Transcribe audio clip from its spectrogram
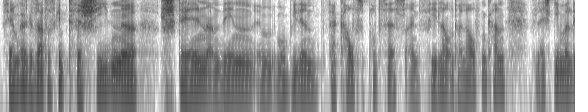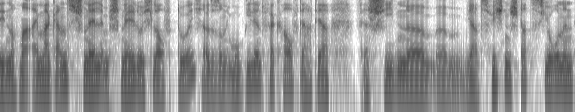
Sie haben gerade gesagt, es gibt verschiedene Stellen, an denen im Immobilienverkaufsprozess ein Fehler unterlaufen kann. Vielleicht gehen wir den nochmal einmal ganz schnell im Schnelldurchlauf durch. Also so ein Immobilienverkauf, der hat ja verschiedene ähm, ja, Zwischenstationen.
